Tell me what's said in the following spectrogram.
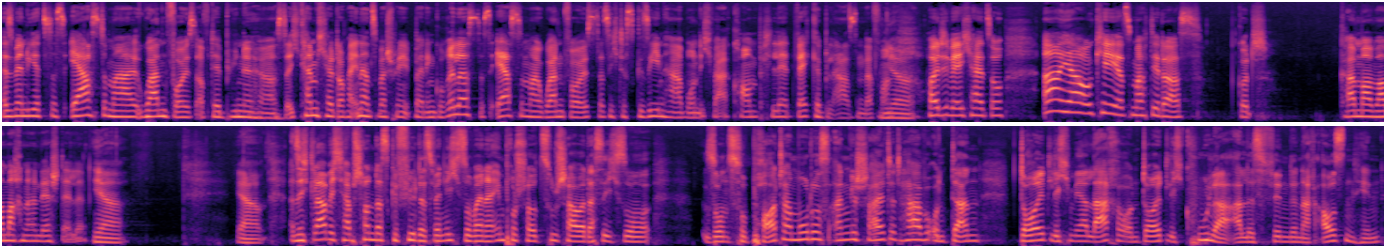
also wenn du jetzt das erste Mal One Voice auf der Bühne hörst, ich kann mich halt auch erinnern, zum Beispiel bei den Gorillas, das erste Mal One Voice, dass ich das gesehen habe und ich war komplett weggeblasen davon. Ja. Heute wäre ich halt so, ah ja, okay, jetzt macht ihr das. Gut. Kann man mal machen an der Stelle. Ja. Ja, also ich glaube, ich habe schon das Gefühl, dass wenn ich so meiner Impro-Show zuschaue, dass ich so so einen Supporter-Modus angeschaltet habe und dann deutlich mehr lache und deutlich cooler alles finde nach außen hin,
